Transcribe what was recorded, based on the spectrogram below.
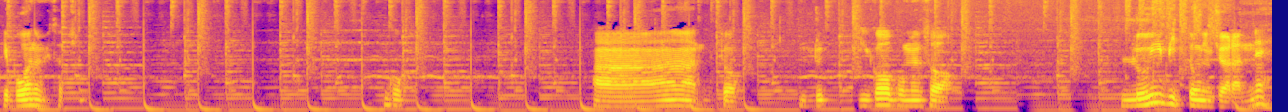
이게 뭐 하는 회사지? 이거, 아, 또, 루, 이거 보면서 루이비통인 줄 알았네.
